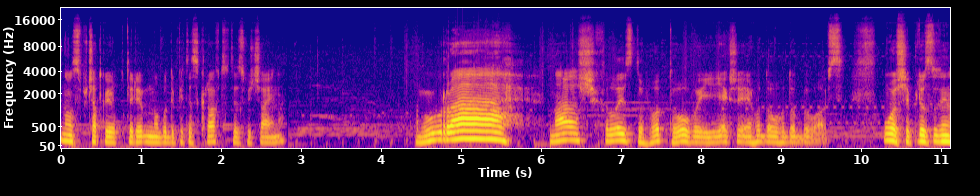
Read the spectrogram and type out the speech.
Ну, спочатку його потрібно буде піти скрафтити, звичайно. Ура! Наш хлист готовий. Як же я його довго добивався. О, ще плюс один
